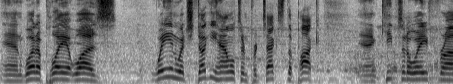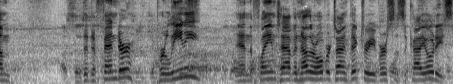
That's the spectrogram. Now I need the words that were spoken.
And what a play it was. Way in which Dougie Hamilton protects the puck and keeps it away from the defender, Perlini, and the Flames have another overtime victory versus the Coyotes.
